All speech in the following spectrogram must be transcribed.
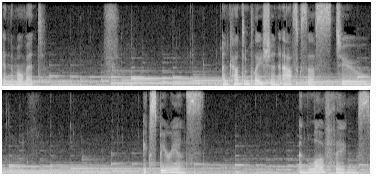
in the moment. And contemplation asks us to experience and love things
